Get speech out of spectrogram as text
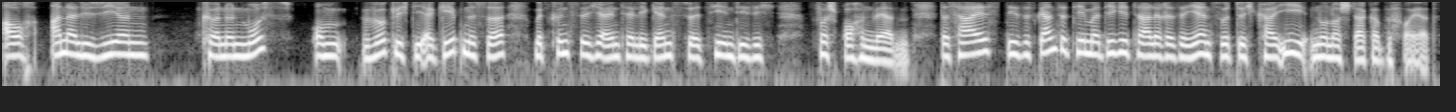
auch analysieren können muss, um wirklich die Ergebnisse mit künstlicher Intelligenz zu erzielen, die sich versprochen werden. Das heißt, dieses ganze Thema digitale Resilienz wird durch KI nur noch stärker befeuert.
